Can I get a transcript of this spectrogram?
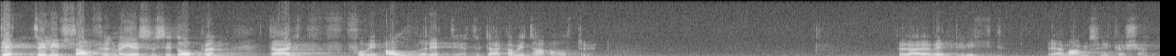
dette livssamfunnet med Jesus i dåpen, der får vi alle rettigheter. Der kan vi ta alt ut. Det der er veldig viktig. Det er mange som ikke har skjønt.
